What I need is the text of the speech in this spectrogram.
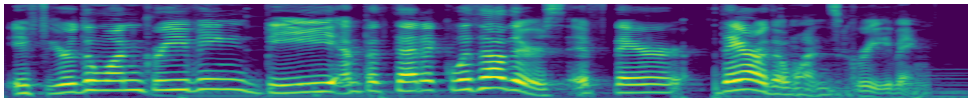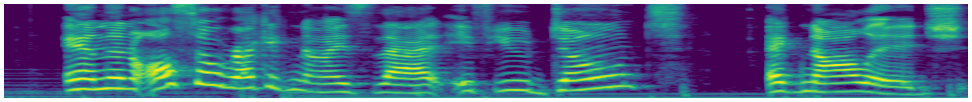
If you're the one grieving, be empathetic with others if they're they are the ones grieving. And then also recognize that if you don't acknowledge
